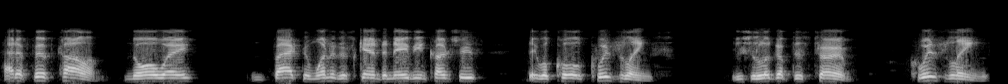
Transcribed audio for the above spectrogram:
had a fifth column. Norway, in fact, in one of the Scandinavian countries, they were called Quislings. You should look up this term. Quislings.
